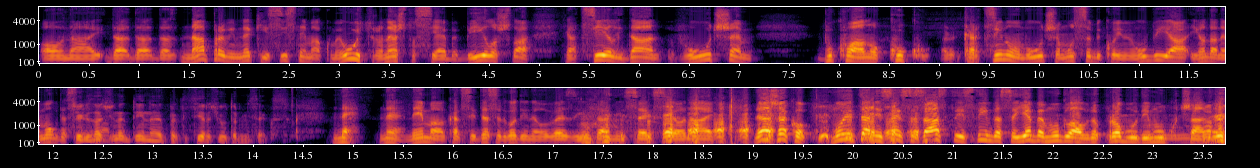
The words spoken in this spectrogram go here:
onaj, da, da, da napravim neki sistem, ako me ujutro nešto sjebe, bilo šta, ja cijeli dan vučem, bukvalno kuku, karcinom vučem u sebi koji me ubija i onda ne mogu da se Čekaj, znači ne, ti ne prakticiraš jutarnji seks. Ne, ne, nema kad si deset godina u vezi jutarnji seks je onaj... Znaš ako, moj jutarnji seks se sastoji s tim da se jebem u glavu dok probudim ukućane.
